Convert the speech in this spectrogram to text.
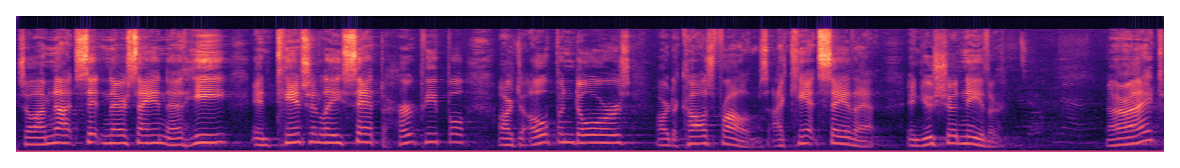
So I'm not sitting there saying that he intentionally set to hurt people or to open doors or to cause problems. I can't say that. And you shouldn't either. All right?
